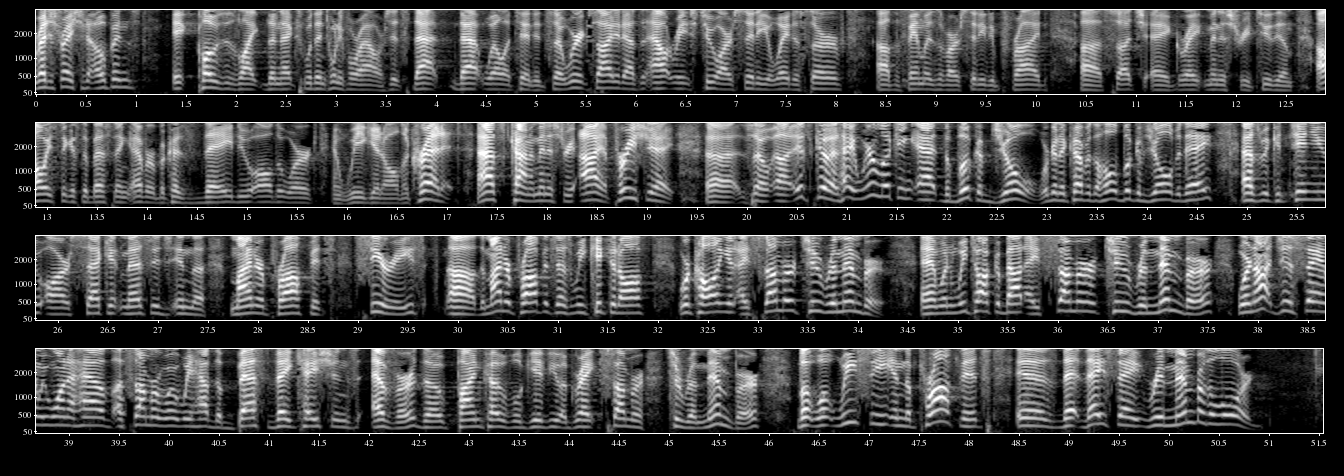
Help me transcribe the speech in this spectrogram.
registration opens it closes like the next within 24 hours. It's that that well attended. So we're excited as an outreach to our city, a way to serve uh, the families of our city to provide uh, such a great ministry to them. I always think it's the best thing ever because they do all the work and we get all the credit. That's kind of ministry I appreciate. Uh, so uh, it's good. Hey, we're looking at the book of Joel. We're going to cover the whole book of Joel today as we continue our second message in the Minor Prophets series. Uh, the Minor Prophets, as we kicked it off, we're calling it a summer to remember. And when we talk about a summer to remember, we're not just saying we want to have a summer where we have the best vacations ever, though Pine Cove will give you a great summer to remember. But what we see in the prophets is that they say, Remember the Lord.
